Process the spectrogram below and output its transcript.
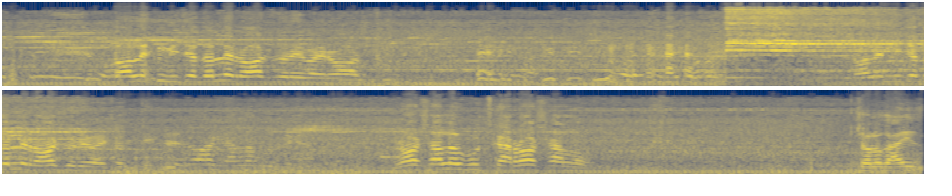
নলের নিচে ধরলে রস বেরোয় ভাই রস। নলের নিচে ধরলে রস বেরোয় ভাই সত্যি রস আলো ফুচকা রস আলো চলো গাইজ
